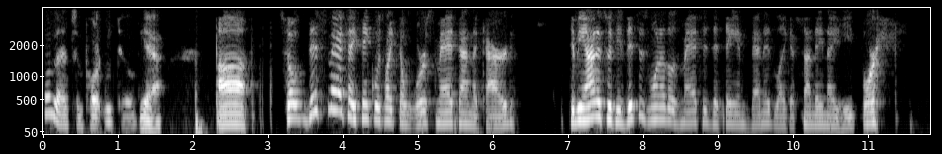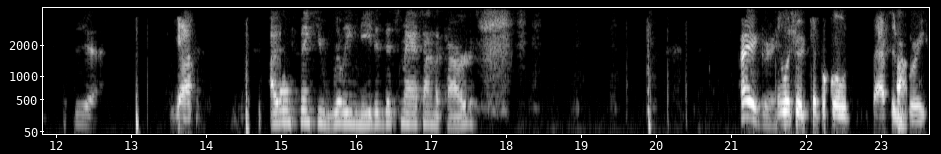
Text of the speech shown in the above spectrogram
Well, that's important too. Yeah. Uh, so this match I think was like the worst match on the card. To be honest with you, this is one of those matches that they invented like a Sunday night heat for. Yeah. Yeah. I don't think you really needed this match on the card. I agree. It was your typical bastard Ah. breed.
